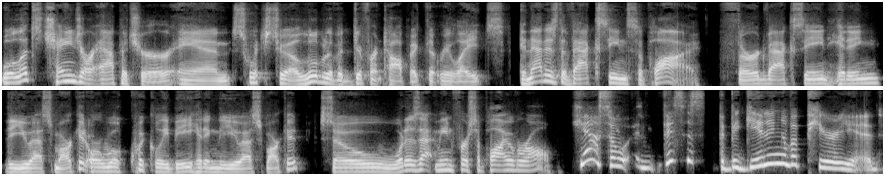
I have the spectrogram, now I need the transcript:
Well, let's change our aperture and switch to a little bit of a different topic that relates, and that is the vaccine supply. Third vaccine hitting the US market, or will quickly be hitting the US market. So, what does that mean for supply overall? Yeah. So this is the beginning of a period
